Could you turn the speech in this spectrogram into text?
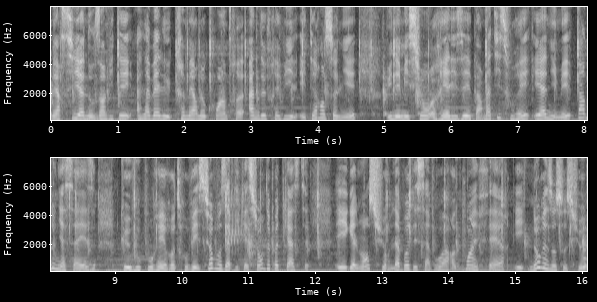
Merci à nos invités Annabelle Crémer-Lecointre, Anne de Fréville et Terence Saunier. Une émission réalisée par Mathis Fourré et animée par Dunia Saez que vous pourrez retrouver sur vos applications de podcast et également sur labodesavoirs.fr et nos réseaux sociaux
